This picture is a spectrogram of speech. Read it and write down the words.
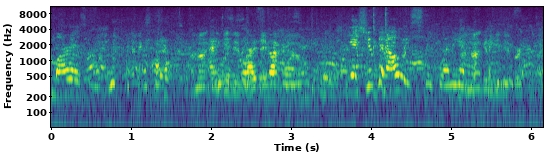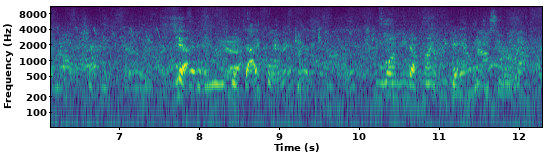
Tomorrow's I'm not going to give you a birthday hug now. Yes, you can always sneak one in. I'm not going to give you a birthday hug now. Yeah, and you could die for it. You want me to hunt you down? Did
